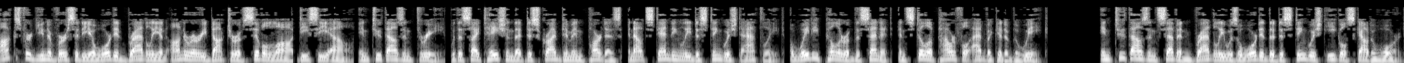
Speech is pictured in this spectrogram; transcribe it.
Oxford University awarded Bradley an honorary Doctor of Civil Law (DCL) in 2003, with a citation that described him in part as an outstandingly distinguished athlete, a weighty pillar of the Senate, and still a powerful advocate of the weak. In 2007 Bradley was awarded the Distinguished Eagle Scout Award.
